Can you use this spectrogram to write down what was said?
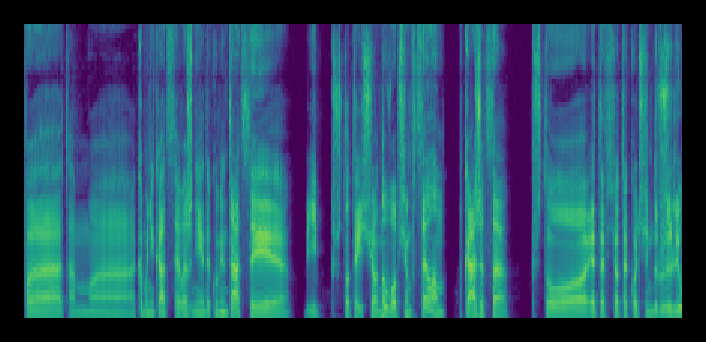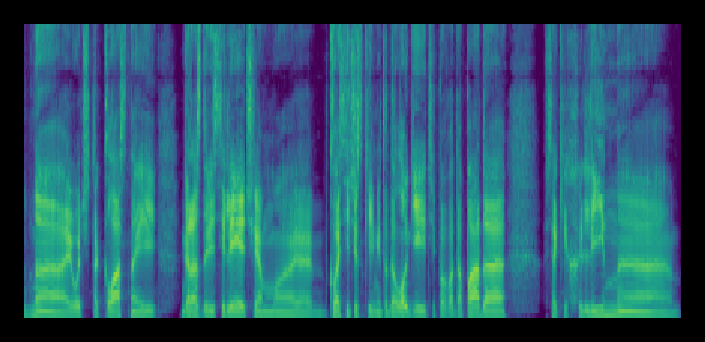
там коммуникация важнее документации и что-то еще. Ну, в общем, в целом, кажется, что это все так очень дружелюбно и очень так классно и гораздо веселее, чем э, классические методологии типа водопада, всяких лин,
